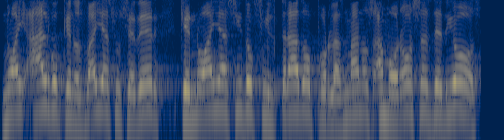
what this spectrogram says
No hay algo que nos vaya a suceder que no haya sido filtrado por las manos amorosas de Dios.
